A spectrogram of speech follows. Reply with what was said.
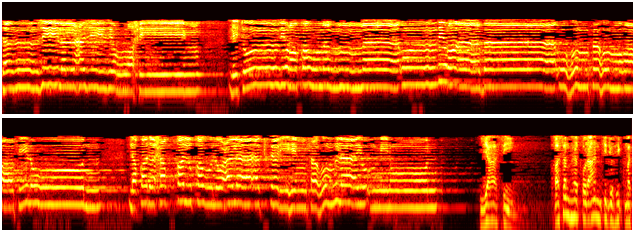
تنزيل العزيز الرحيم لتنذر قوما ما أنذر آباؤهم فهم غافلون. لقد حق القول على أكثرهم فهم لا يؤمنون. یاسین، قسم ہے قرآن کی جو حکمت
